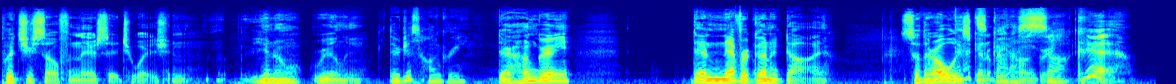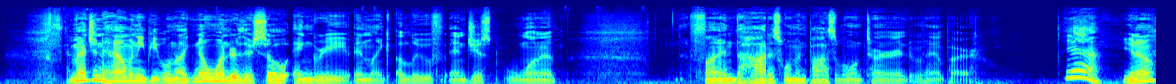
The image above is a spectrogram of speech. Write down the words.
put yourself in their situation. You know, really, They're just hungry. they're hungry. They're never gonna die, so they're always That's gonna be hungry. suck. Yeah. Imagine how many people like. No wonder they're so angry and like aloof and just want to find the hottest woman possible and turn her into a vampire. Yeah. You know,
